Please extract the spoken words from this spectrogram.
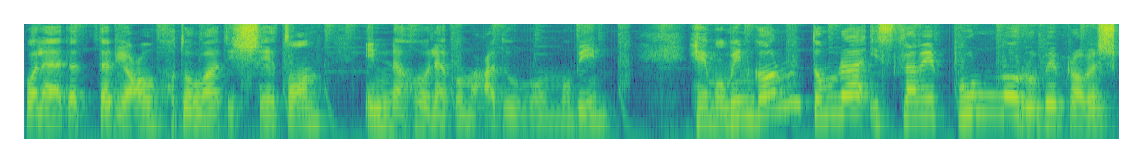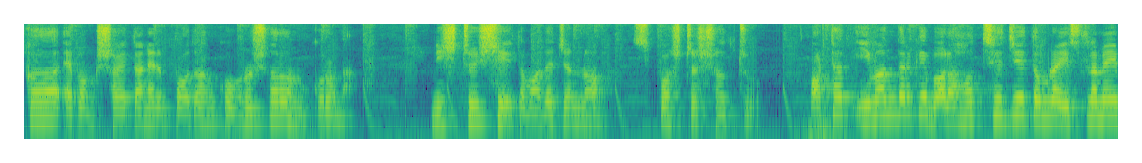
ওয়া লা তাত্তাবিউ খুতুওয়াতিশ শাইতান ইন্নাহু লাকুম আদুউম মুবিন। হে মুমিনগণ, তোমরা ইসলামে পূর্ণ রূপে প্রবেশ করো এবং শয়তানের পদাঙ্ক অনুসরণ করো না। নিশ্চয়ই সে তোমাদের জন্য স্পষ্ট শত্রু। অর্থাৎ ইমানদারকে বলা হচ্ছে যে, তোমরা ইসলামে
